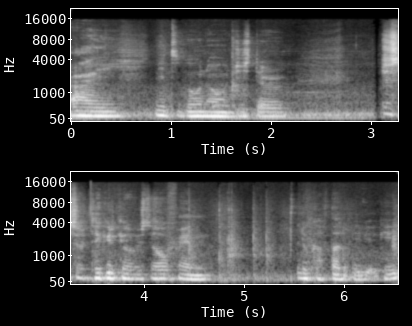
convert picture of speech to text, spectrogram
I need to go now. Just to, just to take good care of yourself and look after the baby, okay?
